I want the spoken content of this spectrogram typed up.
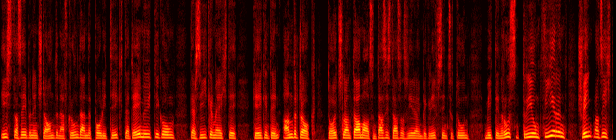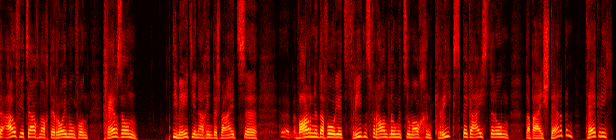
ist das eben entstanden aufgrund einer Politik der Demütigung der Siegermächte gegen den Underdog Deutschland damals. Und das ist das, was wir im Begriff sind zu tun mit den Russen. Triumphierend schwingt man sich da auf, jetzt auch nach der Räumung von Cherson. Die Medien auch in der Schweiz äh, warnen davor, jetzt Friedensverhandlungen zu machen, Kriegsbegeisterung. Dabei sterben täglich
